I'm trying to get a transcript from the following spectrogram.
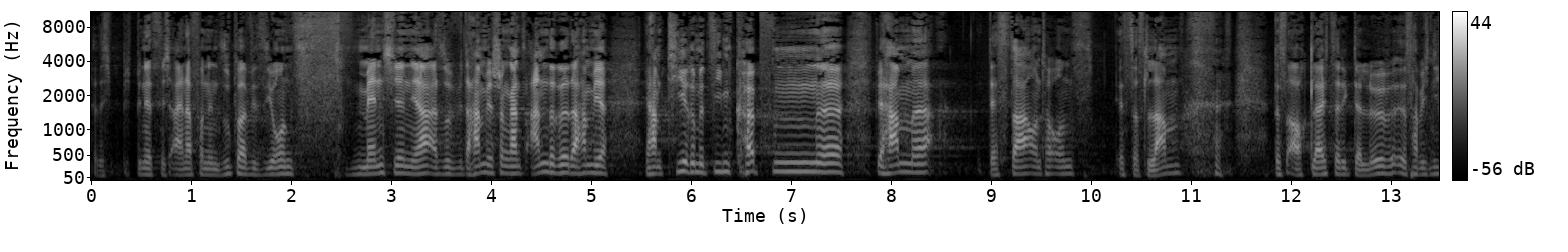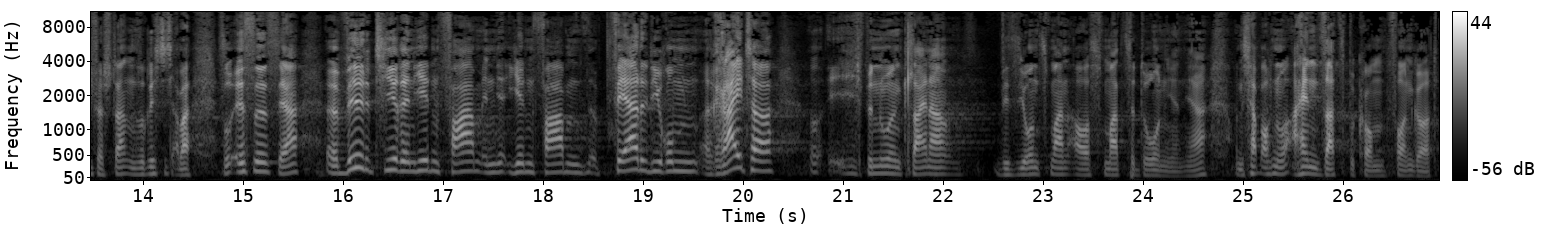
Also ich, ich bin jetzt nicht einer von den Supervisionsmännchen, ja, also da haben wir schon ganz andere, da haben wir, wir haben Tiere mit sieben Köpfen, äh, wir haben äh, der Star unter uns, ist das Lamm, das auch gleichzeitig der Löwe ist, habe ich nie verstanden so richtig, aber so ist es, ja. Äh, wilde Tiere in jeden Farben, in jeden Farben, Pferde, die rum, Reiter. Ich bin nur ein kleiner Visionsmann aus Mazedonien, ja. Und ich habe auch nur einen Satz bekommen von Gott.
